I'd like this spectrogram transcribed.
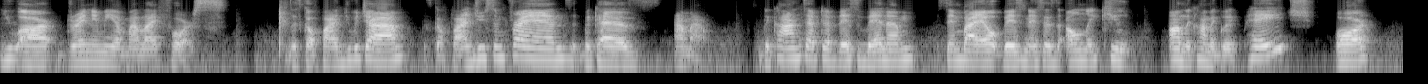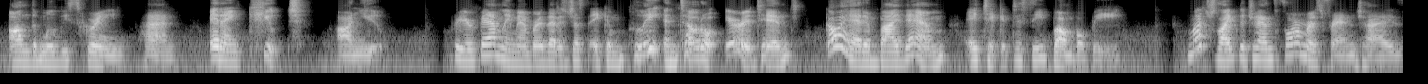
you are draining me of my life force. Let's go find you a job. Let's go find you some friends because I'm out. The concept of this Venom symbiote business is only cute on the comic book page or on the movie screen, hun. It ain't cute on you. For your family member that is just a complete and total irritant, go ahead and buy them a ticket to see Bumblebee. Much like the Transformers franchise,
